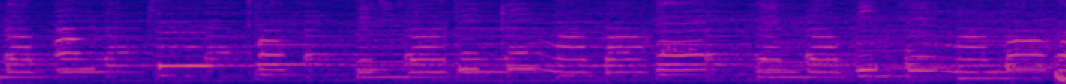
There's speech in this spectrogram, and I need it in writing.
sao bám trước trót biết sao đến cái ngò our head, and vào biết trên our vào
